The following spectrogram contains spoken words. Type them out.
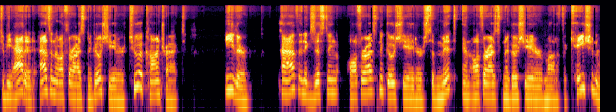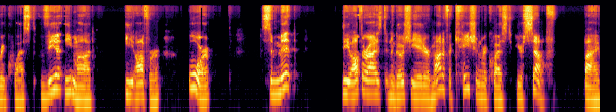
To be added as an authorized negotiator to a contract, either have an existing authorized negotiator submit an authorized negotiator modification request via eMod eOffer or submit the authorized negotiator modification request yourself by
